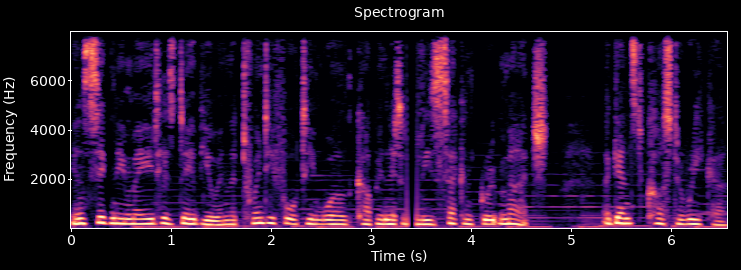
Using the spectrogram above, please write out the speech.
Insigne made his debut in the 2014 World Cup in Italy's second group match, against Costa Rica,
